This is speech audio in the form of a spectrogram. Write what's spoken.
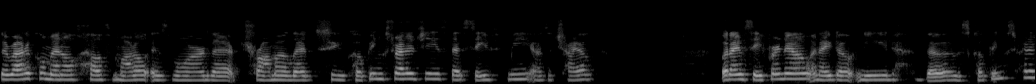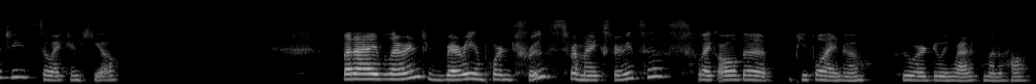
The radical mental health model is more that trauma led to coping strategies that saved me as a child. But I'm safer now and I don't need those coping strategies so I can heal. But I've learned very important truths from my experiences, like all the people I know who are doing radical mental health.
